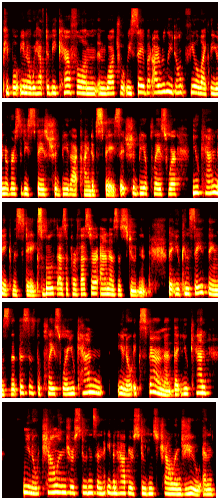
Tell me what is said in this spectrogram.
people you know we have to be careful and, and watch what we say but i really don't feel like the university space should be that kind of space. It should be a place where you can make mistakes both as a professor and as a student that you can say things that this is the place where you can you know experiment that you can you know challenge your students and even have your students challenge you and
